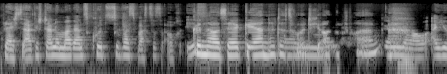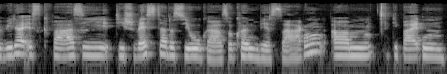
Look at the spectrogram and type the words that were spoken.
Vielleicht sage ich da noch mal ganz kurz zu was, was das auch ist. Genau, sehr gerne. Das ähm, wollte ich ähm, auch noch fragen. Genau, Ayurveda ist quasi die Schwester des Yoga, so können wir es sagen. Ähm, die beiden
